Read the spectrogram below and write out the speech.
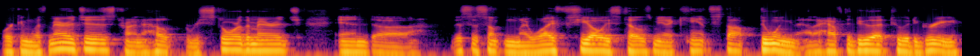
working with marriages, trying to help restore the marriage. And uh, this is something my wife, she always tells me I can't stop doing that. I have to do that to a degree.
